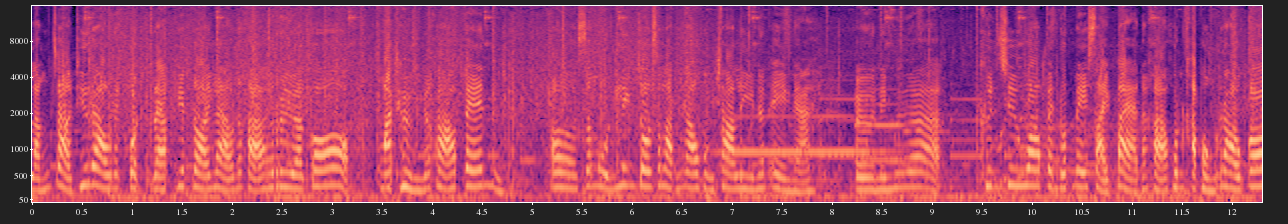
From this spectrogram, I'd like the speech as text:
หลังจากที่เราเนี่ยกดแกร็บเรียบร้อยแล้วนะคะ เรือก็มาถึงนะคะเป็นเอ่อสมุนลิงโจรสลัดเงาของชาลีนั่นเองนะเออในเมื่อขึ้นชื่อว่าเป็นรถเมล์สาย8นะคะ คนขับของเราก็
